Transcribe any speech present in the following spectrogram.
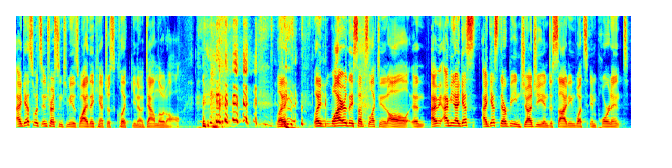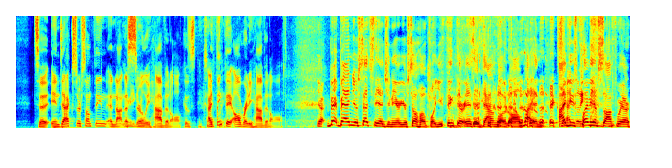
I guess what's interesting to me is why they can't just click, you know, download all. like like why are they subselecting it all and I mean I mean I guess I guess they're being judgy and deciding what's important to index or something and not necessarily have it all cuz exactly. I think they already have it all. Yeah, Ben, you're such the engineer. You're so hopeful. You think there is a download all button. exactly. I've used plenty of software.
